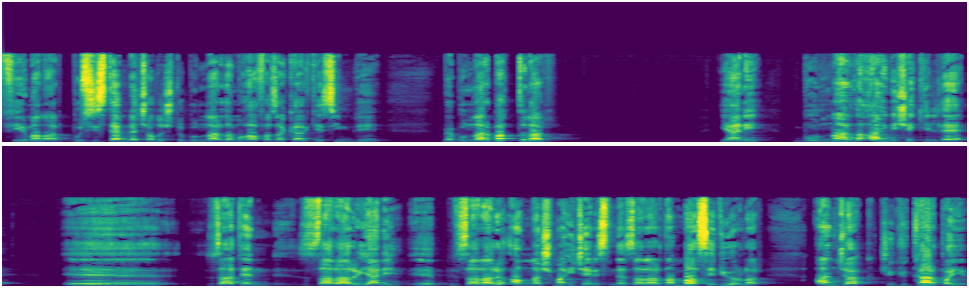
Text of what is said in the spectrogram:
firmalar bu sistemle çalıştı. Bunlar da muhafazakar kesimdi ve bunlar battılar. Yani bunlar da aynı şekilde e, zaten zararı yani e, zararı anlaşma içerisinde zarardan bahsediyorlar. Ancak çünkü kar payı,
